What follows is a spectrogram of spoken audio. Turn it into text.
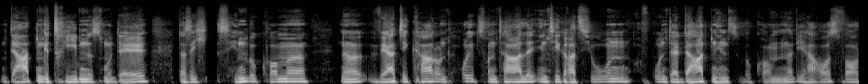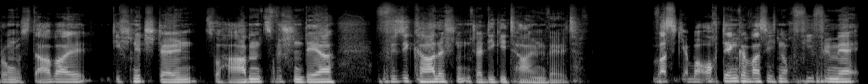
datengetriebenes Modell, dass ich es hinbekomme, eine vertikale und horizontale Integration aufgrund der Daten hinzubekommen. Die Herausforderung ist dabei, die Schnittstellen zu haben zwischen der physikalischen und der digitalen Welt. Was ich aber auch denke, was sich noch viel, viel mehr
